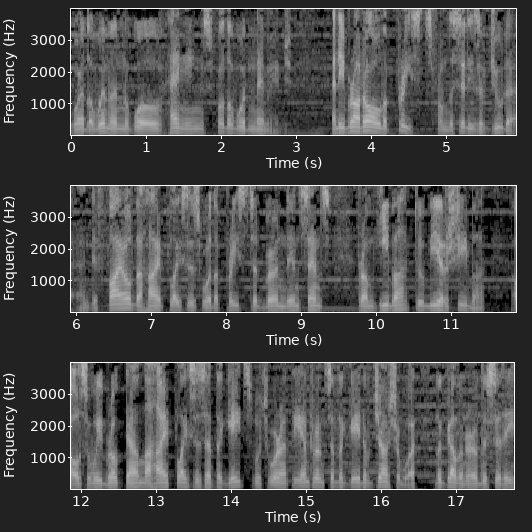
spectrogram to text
where the women wove hangings for the wooden image. And he brought all the priests from the cities of Judah, and defiled the high places where the priests had burned incense, from Geba to Beersheba. Also we broke down the high places at the gates which were at the entrance of the gate of Joshua, the governor of the city,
